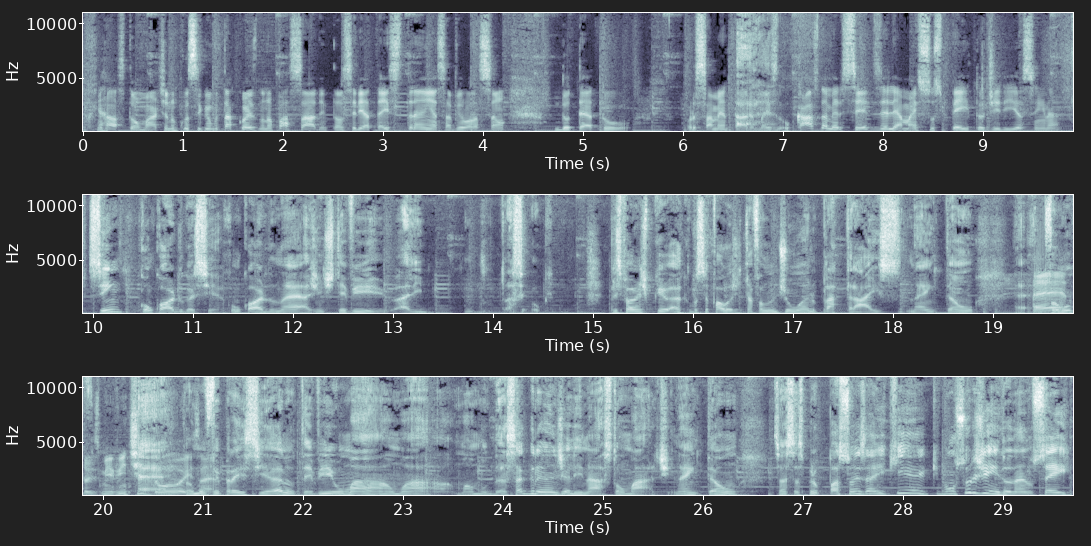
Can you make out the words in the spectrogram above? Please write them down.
A Aston Martin não conseguiu muita coisa no ano passado, então seria até estranha essa violação do teto orçamentário. Mas o caso da Mercedes, ele é mais suspeito, eu diria assim, né? Sim, concordo, Garcia. Concordo, né? A gente teve ali. Assim, Principalmente porque é o que você falou, a gente tá falando de um ano para trás, né? Então. É, é vamos, 2022. É, vamos é. ver para esse ano, teve uma, uma, uma mudança grande ali na Aston Martin, né? Então, são essas preocupações aí que, que vão surgindo, né? Não sei.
